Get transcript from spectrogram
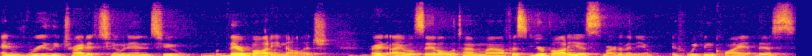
and really try to tune into their body knowledge. Mm-hmm. Right? I will say it all the time in my office. Your body is smarter than you. If we can quiet this,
